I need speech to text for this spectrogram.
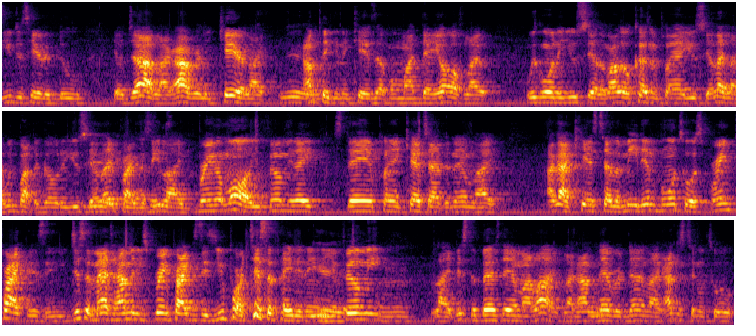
you just here to do your job. Like I really care. Like Yeah. I'm picking the kids up on my day off. Like we're going to UCLA. My little cousin play at UCLA. Like we about to go to UCLA Yeah, practice. yeah. He like bring them all. You feel me? They staying playing catch after them. Like I got kids telling me them going to a spring practice, and you just imagine how many spring practices you participated in. You feel me? Mhm. Like this is the best day of my life. Like I've Mhm. never done. Like I just took them to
